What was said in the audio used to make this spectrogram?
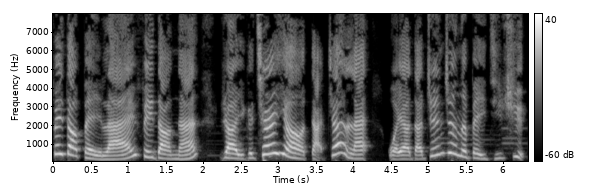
飞到北来，飞到南，绕一个圈儿哟，打转来。我要到真正的北极去。”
